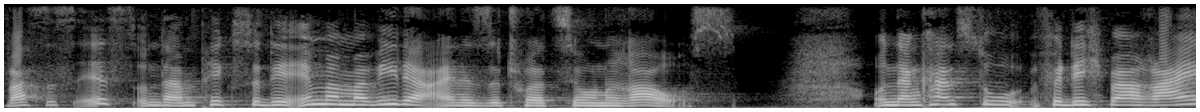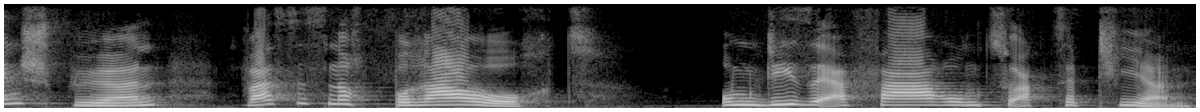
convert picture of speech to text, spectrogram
was es ist. Und dann pickst du dir immer mal wieder eine Situation raus. Und dann kannst du für dich mal reinspüren, was es noch braucht, um diese Erfahrung zu akzeptieren.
